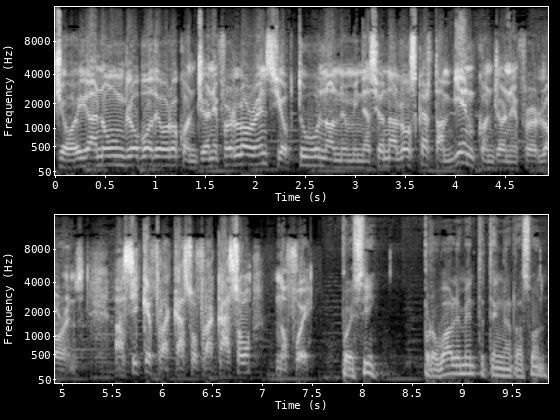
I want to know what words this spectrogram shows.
Joy ganó un Globo de Oro con Jennifer Lawrence y obtuvo una nominación al Oscar también con Jennifer Lawrence. Así que fracaso, fracaso no fue. Pues sí, probablemente tengan razón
